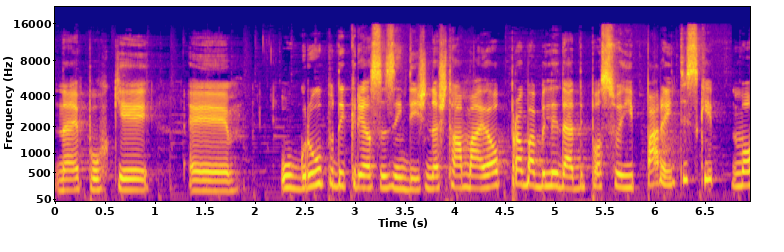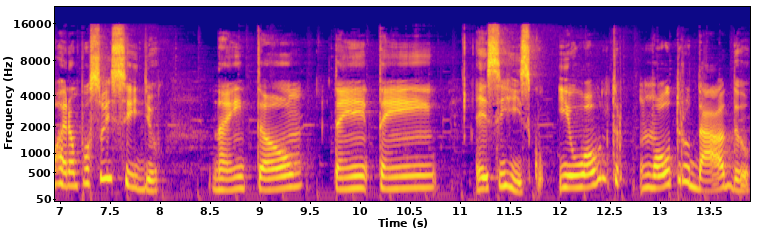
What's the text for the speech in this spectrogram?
né? Porque é, o grupo de crianças indígenas tem a maior probabilidade de possuir parentes que morreram por suicídio, né? Então tem, tem esse risco. E o outro, um outro dado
